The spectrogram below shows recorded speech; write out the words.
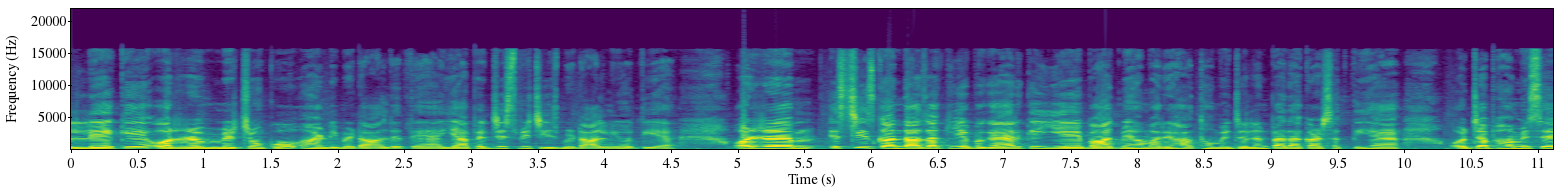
ले लेके और मिर्चों को हांडी में डाल देते हैं या फिर जिस भी चीज़ में डालनी होती है। और इस चीज़ का अंदाज़ा किए बगैर कि ये बाद में हमारे हाथों में जलन पैदा कर सकती है और जब हम इसे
